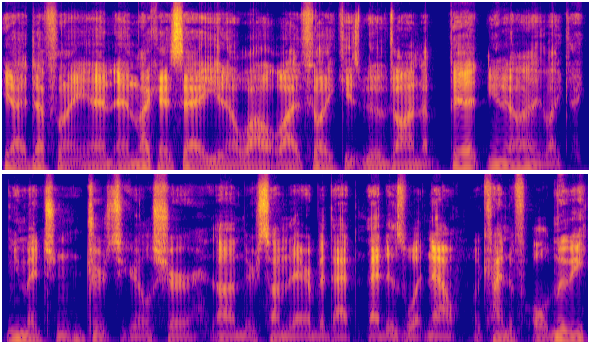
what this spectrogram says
Yeah, definitely. And and like I say, you know, while, while, I feel like he's moved on a bit, you know, like you mentioned Jersey Girl, sure, um, there's some there, but that that is what now a kind of old movie.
